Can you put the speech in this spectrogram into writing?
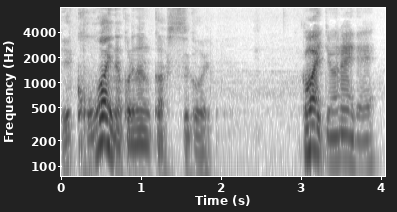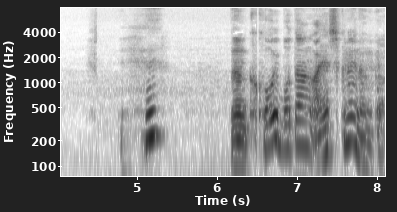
え、怖いな、これなんか、すごい。怖いって言わないで。なんか、こういうボタン怪しくない？なんか。や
